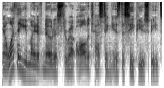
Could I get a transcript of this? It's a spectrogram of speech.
Now, one thing you might have noticed throughout all the testing is the CPU speeds.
